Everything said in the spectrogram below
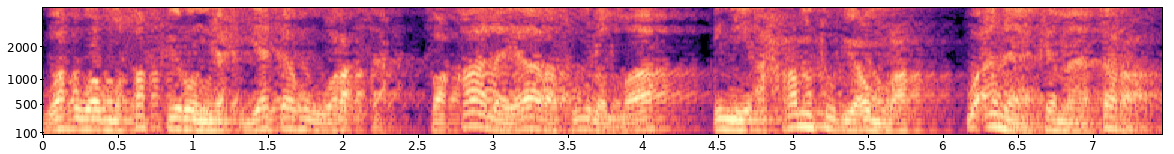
وهو مصفر لحيته ورأسه. فقال يا رسول الله إني أحرمت بعمرة وأنا كما ترى.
